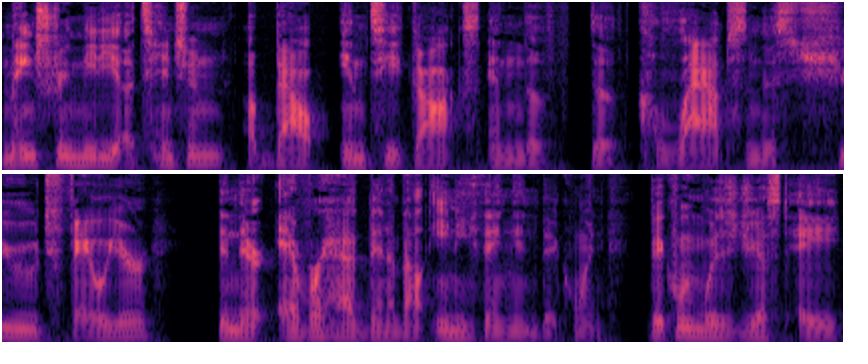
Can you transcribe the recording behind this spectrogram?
mainstream media attention about MT Gox and the the collapse and this huge failure than there ever had been about anything in Bitcoin. Bitcoin was just a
